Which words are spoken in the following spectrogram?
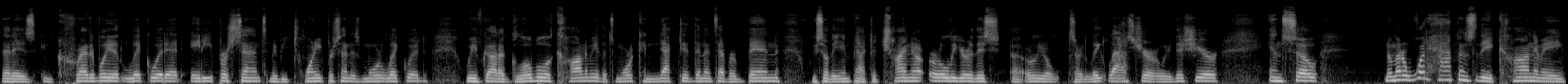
that is incredibly liquid at 80%, maybe 20% is more liquid. We've got a global economy that's more connected than it's ever been. We saw the impact of China earlier this uh, earlier sorry, late last year, early this year. And so no matter what happens to the economy,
